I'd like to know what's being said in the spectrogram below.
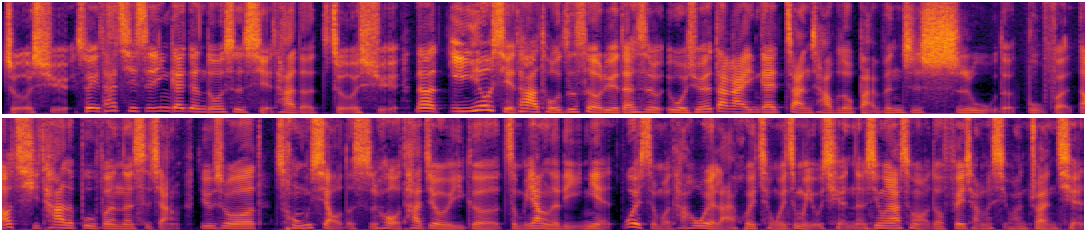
哲学，所以他其实应该更多是写他的哲学。那也有写他的投资策略，但是我觉得大概应该占差不多百分之十五的部分。然后其他的部分呢，是讲，就是说从小的时候他就有一个怎么样的理念，为什么他未来会成为这么有钱呢？是因为他从小都非常的喜欢赚钱，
